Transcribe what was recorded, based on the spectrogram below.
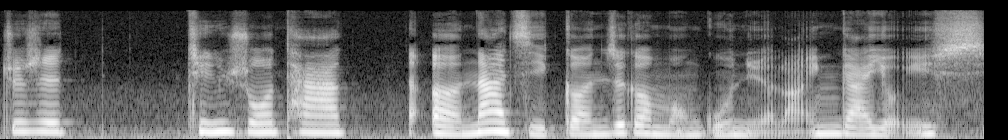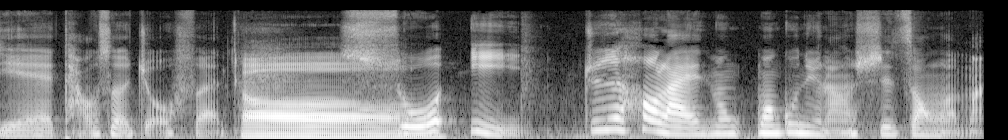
就是听说他呃那吉跟这个蒙古女郎应该有一些桃色纠纷，哦，所以就是后来蒙蒙古女郎失踪了嘛，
